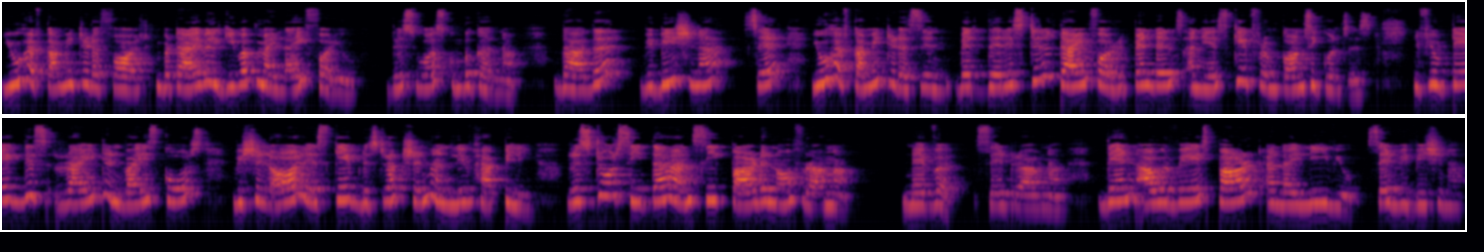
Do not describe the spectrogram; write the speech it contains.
You have committed a fault, but I will give up my life for you. This was Kumbhakarna. The other, Vibhishana, said, You have committed a sin, but there is still time for repentance and escape from consequences. If you take this right and wise course, we shall all escape destruction and live happily. Restore Sita and seek pardon of Rama. Never, said Ravana. Then our ways part and I leave you, said Vibhishana.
